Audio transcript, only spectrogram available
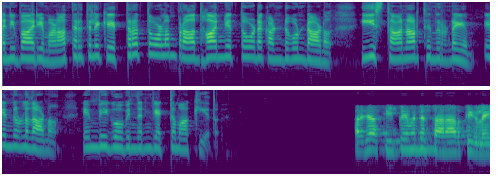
അനിവാര്യമാണ്. അത്തരത്തിലേക്ക് എത്രത്തോളം പ്രാധാന്യത്തോടെ കണ്ടുകൊണ്ടാണ് ഈ സ്ഥാനാർത്ഥി നിർണയം എന്നുള്ളതാണ് എം വി ഗോവിന്ദൻ വ്യക്തമാക്കിയത്. അറിഞ്ഞ സി പി എമ്മിന്റെ സ്ഥാനാർത്ഥികളെ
